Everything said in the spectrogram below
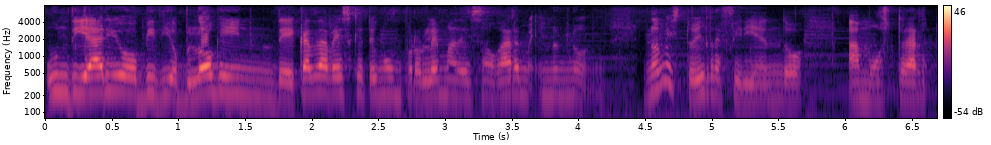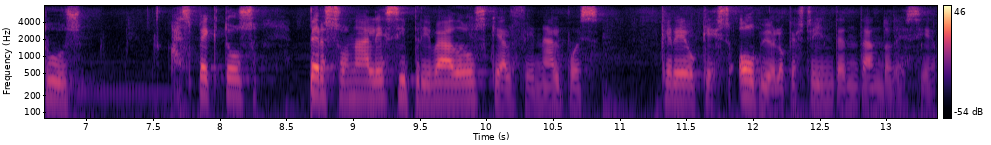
un diario videoblogging de cada vez que tengo un problema desahogarme. No, no, no me estoy refiriendo a mostrar tus aspectos personales y privados que al final pues creo que es obvio lo que estoy intentando decir.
